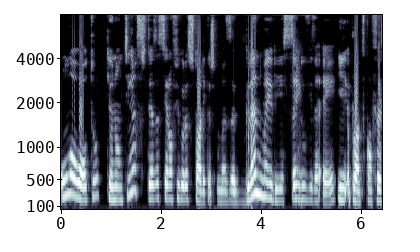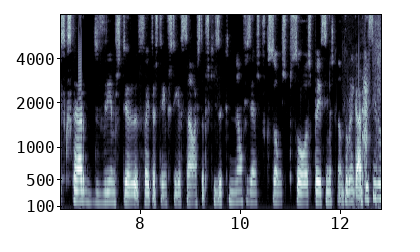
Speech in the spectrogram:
um ou outro que eu não tinha a certeza se eram figuras históricas, mas a grande maioria, sem Sim. dúvida, é. E pronto, confesso que se calhar deveríamos ter feito esta investigação, esta pesquisa que não fizemos porque somos pessoas péssimas. Não, estou a brincar. Tem sido,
